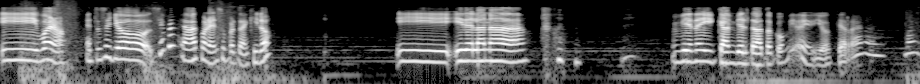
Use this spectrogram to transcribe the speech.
Y bueno, entonces yo siempre me daba con él súper tranquilo. Y, y de la nada viene y cambia el trato conmigo. Y yo, qué raro. Bueno.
